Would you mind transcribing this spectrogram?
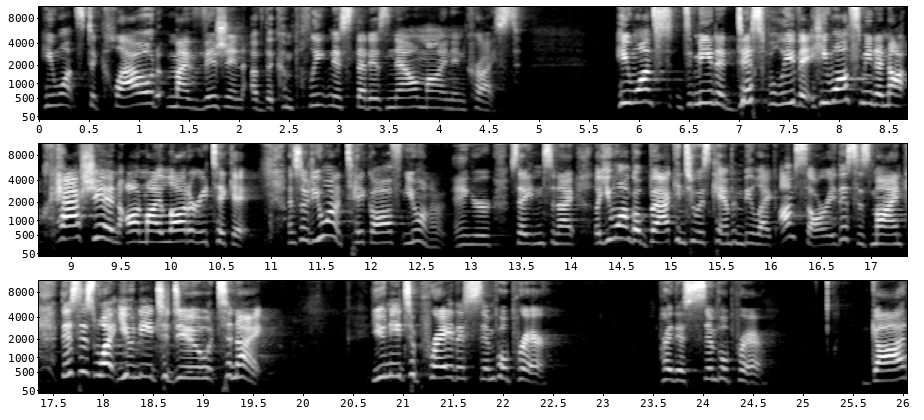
He wants to cloud my vision of the completeness that is now mine in Christ. He wants me to disbelieve it. He wants me to not cash in on my lottery ticket. And so, do you want to take off? You want to anger Satan tonight? Like, you want to go back into his camp and be like, I'm sorry, this is mine. This is what you need to do tonight. You need to pray this simple prayer. Pray this simple prayer God,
